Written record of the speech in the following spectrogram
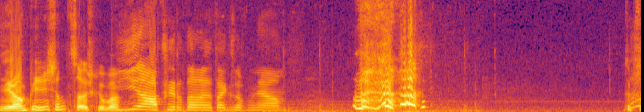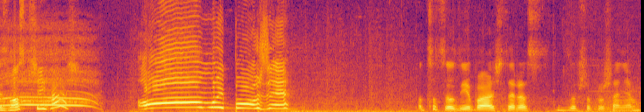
Nie, mam 50 coś chyba. Ja pierdolę, tak zapomniałam. Ty przez most przyjechałaś? O mój Boże! O co ty odjebałaś teraz? Za przeproszeniem.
